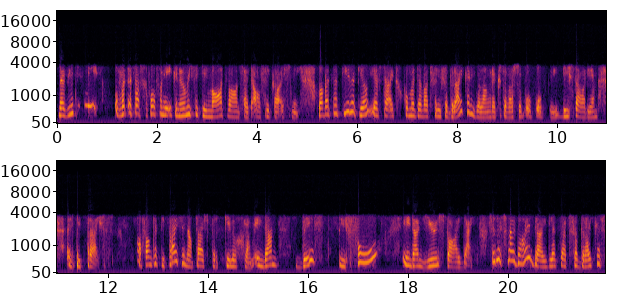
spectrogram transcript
Nou weet ek nie of dit is as gevolg van die ekonomiese klimaat waarin Suid-Afrika is nie. Maar wat natuurlik heel eers uitgekom het en wat vir die verbruiker die belangrikste was op op op die, die stadium is die prys. Afhanklik die prys en dan prys per kilogram en dan best before en dan use by date. So dit is my baie duidelik dat verbruikers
